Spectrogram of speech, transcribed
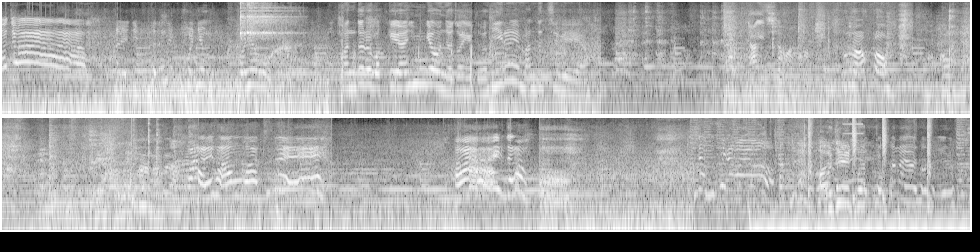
좋아 좋아. 알지? 배드님 번영 번영호. 만두를 먹기 위한 힘겨운 여정이고 이름이 만두집이에요. 양이 진짜 많다. 음 아까. 다리 다한 거 같은데. 아 힘들어. 눕히려 가요. 어딜 저 괜찮아요. 저도 이럴 수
